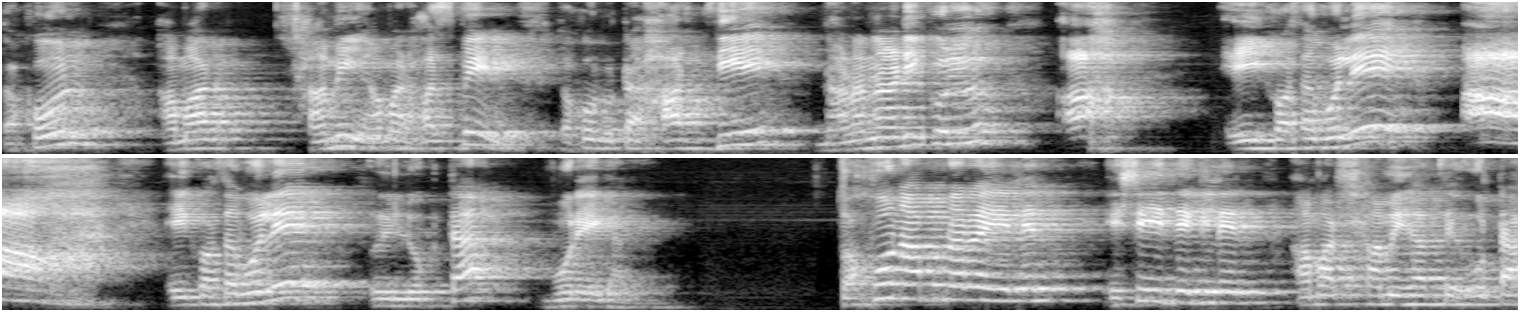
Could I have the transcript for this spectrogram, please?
তখন আমার স্বামী, আমার হাজবেন্ড তখন ওটা হাত দিয়ে নাড়ানাড়ি করল, আহ, এই কথা বলে, আহ! এই কথা বলে ওই লোকটা মরে গেল। তখন আপনারা এলেন, এসেই দেখলেন আমার স্বামীর হাতে ওটা।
